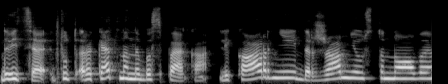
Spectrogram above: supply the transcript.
Дивіться, тут ракетна небезпека, лікарні, державні установи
